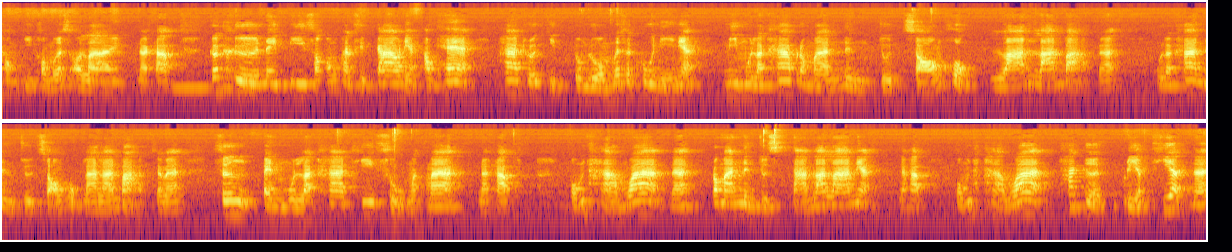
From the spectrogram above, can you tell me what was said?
ของ e-commerce ออนไลน์นะครับ ก็คือในปี 2019 เนี่ยเอาแค่ 5 ธุรกิจรวมๆเมื่อสักครู่นี้เนี่ยมีมูลค่าประมาณ 1.26 ล้านล้านบาทนะมูลค่า 1.26 ล้านล้านบาทใช่ไหมซึ่งเป็นมูลค่าที่สูงมากๆนะครับ ผมถามว่านะประมาณ 1.3 ล้านล้านเนี่ยนะครับ ผมถามว่าถ้าเกิดเปรียบเทียบนะ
